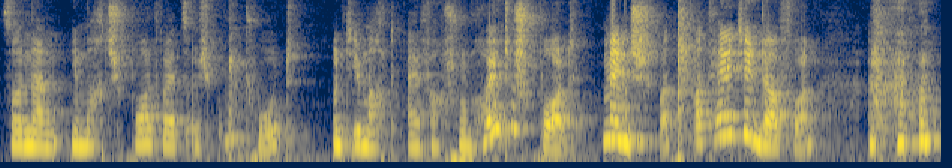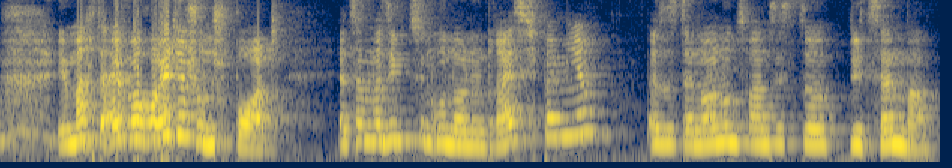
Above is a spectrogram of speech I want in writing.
sondern ihr macht Sport, weil es euch gut tut und ihr macht einfach schon heute Sport. Mensch, was hält ihr davon? ihr macht einfach heute schon Sport. Jetzt haben wir 17.39 Uhr bei mir. Es ist der 29. Dezember.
